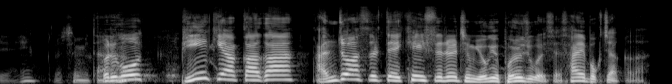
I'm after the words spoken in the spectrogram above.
예, 그렇습니다. 그리고 비인기학과가 안 좋았을 때의 케이스를 지금 여기 보여주고 있어요. 사회복지학과가.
